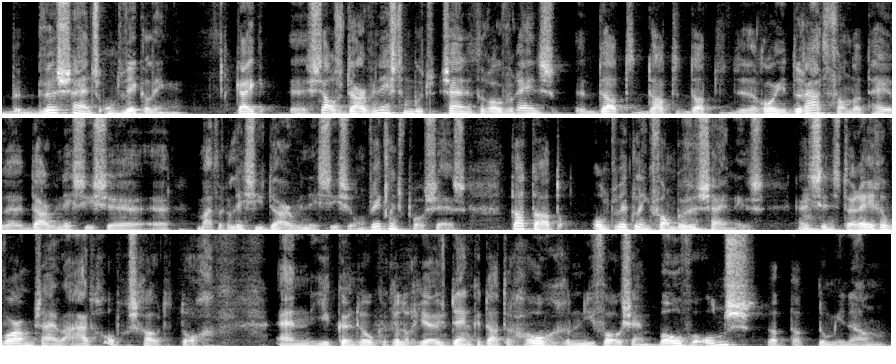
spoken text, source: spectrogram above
be- bewustzijnsontwikkeling. Kijk, zelfs Darwinisten moet- zijn het erover eens dat, dat, dat de rode draad van dat hele Darwinistische, materialistisch-Darwinistische ontwikkelingsproces, dat dat ontwikkeling van bewustzijn is. Kijk, sinds de regenworm zijn we aardig opgeschoten, toch? En je kunt ook religieus denken dat er hogere niveaus zijn boven ons. Dat, dat noem je dan,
